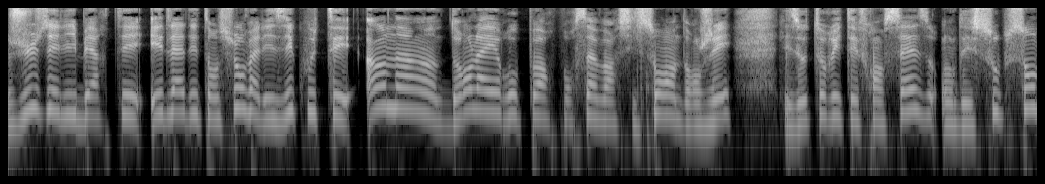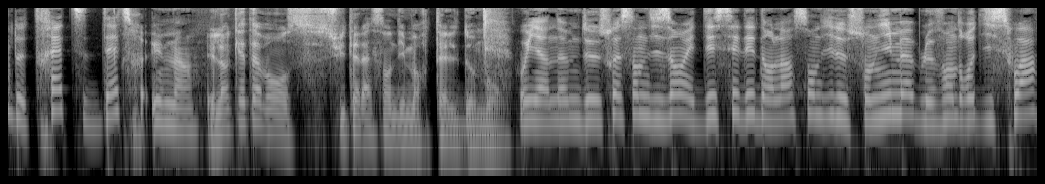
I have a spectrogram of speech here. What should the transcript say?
juge des libertés et de la détention va les écouter un à un dans l'aéroport pour savoir s'ils sont en danger. Les autorités françaises ont des soupçons de traite d'êtres humains. Et l'enquête avance suite à l'incendie mortel d'Aumont. Oui, un homme de 70 ans est décédé dans l'incendie de son immeuble vendredi soir.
